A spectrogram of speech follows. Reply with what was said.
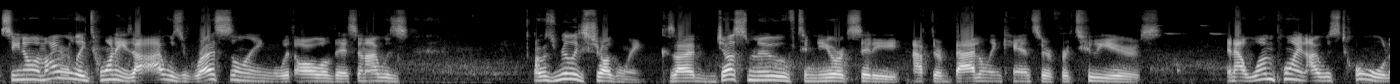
So, you know, in my early 20s, I, was wrestling with all of this and I was. I was really struggling because I had just moved to New York City after battling cancer for two years. And at one point, I was told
